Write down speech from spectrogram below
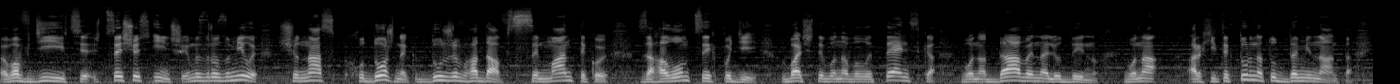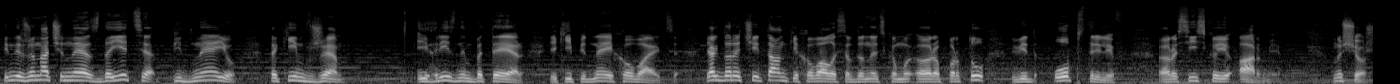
в Авдіївці, це щось інше. І ми зрозуміли, що нас художник дуже вгадав з семантикою загалом цих подій. Ви бачите, вона велетенська, вона дави на людину, вона архітектурна тут домінанта. І вже наче не здається під нею таким вже і грізним БТР, який під нею ховається. Як, до речі, і танки ховалися в Донецькому аеропорту від обстрілів російської армії. Ну що ж,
